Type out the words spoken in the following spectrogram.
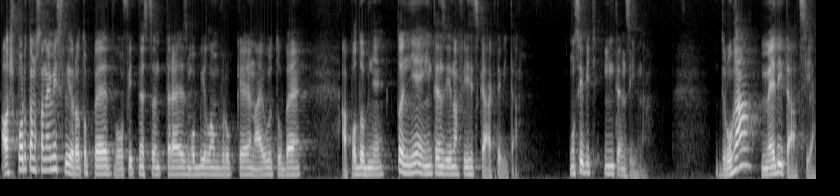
Ale športom sa nemyslí rotoped vo fitness centre s mobilom v ruke, na YouTube a podobne. To nie je intenzívna fyzická aktivita. Musí byť intenzívna. Druhá, meditácia.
